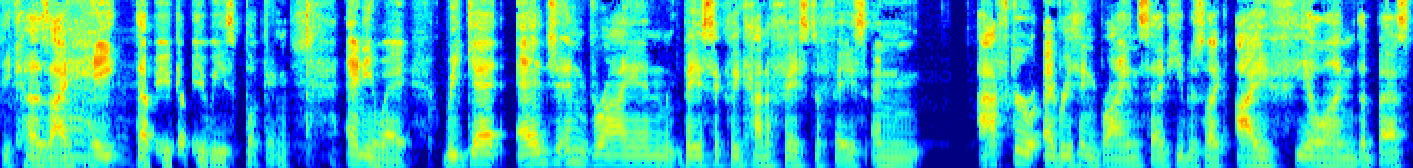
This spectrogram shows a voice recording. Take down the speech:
because i hate wwe's booking anyway we get edge and bryan basically kind of face to face and after everything Bryan said, he was like, "I feel I'm the best."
